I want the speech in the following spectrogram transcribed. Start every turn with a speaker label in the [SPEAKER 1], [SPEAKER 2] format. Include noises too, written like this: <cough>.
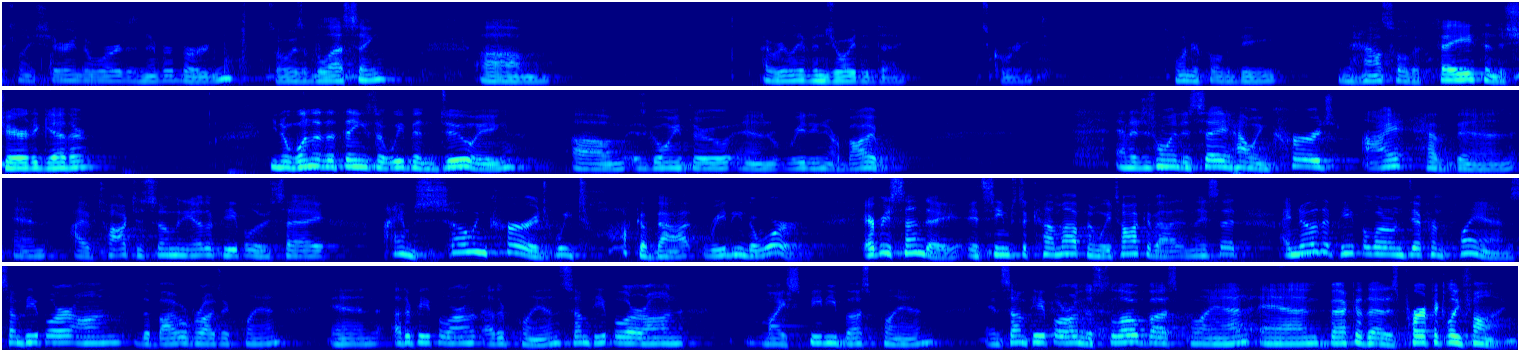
[SPEAKER 1] Fortunately, sharing the word is never a burden. It's always a blessing. Um, I really have enjoyed today. It's great. It's wonderful to be in the household of faith and to share together. You know, one of the things that we've been doing um, is going through and reading our Bible. And I just wanted to say how encouraged I have been, and I've talked to so many other people who say, I am so encouraged we talk about reading the Word. Every Sunday, it seems to come up and we talk about it. And they said, I know that people are on different plans. Some people are on the Bible Project plan, and other people are on other plans. Some people are on my speedy bus plan, and some people are on the slow bus plan, and Becca, that is perfectly fine.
